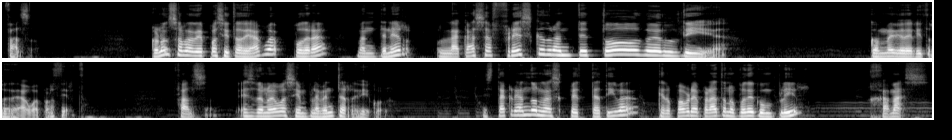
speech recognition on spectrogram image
Falso. Con un solo depósito de agua podrá mantener la casa fresca durante todo el día. Con medio de litro de agua, por cierto. Falso. Es de nuevo simplemente ridículo. Está creando una expectativa que el pobre aparato no puede cumplir jamás.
